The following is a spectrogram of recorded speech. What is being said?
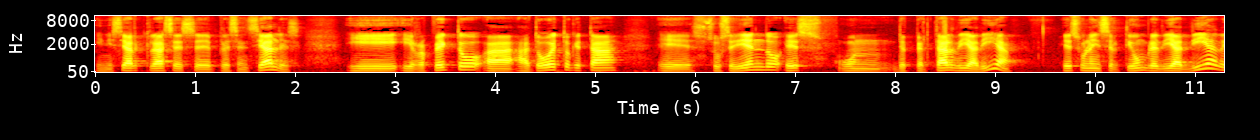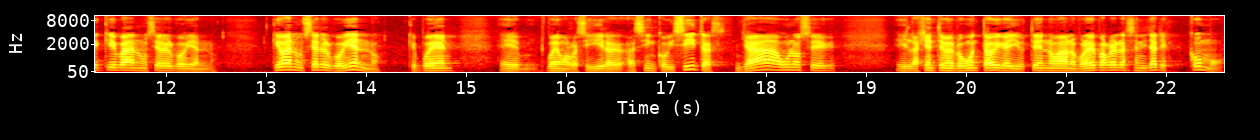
iniciar clases eh, presenciales. Y, respecto a todo esto que está eh, sucediendo es un despertar día a día, es una incertidumbre día a día de qué va a anunciar el gobierno. ¿Qué va a anunciar el gobierno? Que pueden, eh, podemos recibir a, cinco visitas. Ya uno se, eh, la gente me pregunta, oiga, ¿y ustedes no van a poner barreras sanitarias? ¿Cómo?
